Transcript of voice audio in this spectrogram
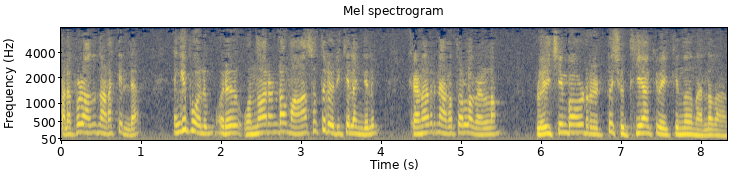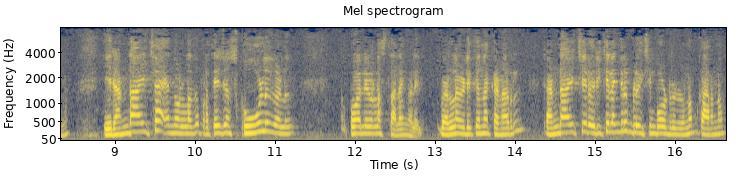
പലപ്പോഴും അത് നടക്കില്ല. എങ്കിൽ പോലും ഒരു ഒന്നോ രണ്ടോ മാസത്തിലൊരിക്കലെങ്കിലും കിണറിനകത്തുള്ള വെള്ളം ബ്ലീച്ചിങ് പൗഡർ ഇട്ട് ശുദ്ധിയാക്കി വെക്കുന്നത് നല്ലതാണ്. ഈ രണ്ടാഴ്ച എന്നുള്ളത് പ്രത്യേകിച്ചും സ്കൂളുകൾ പോലെയുള്ള സ്ഥലങ്ങളിൽ വെള്ളം എടുക്കുന്ന കിണറിൽ രണ്ടാഴ്ചയിൽ ഒരിക്കലെങ്കിലും ബ്ലീച്ചിങ് പൗഡർ ഇടണം. കാരണം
